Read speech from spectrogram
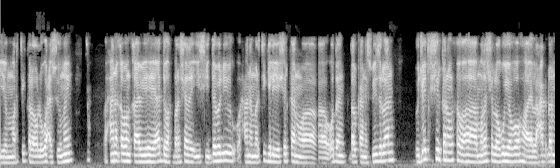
iyo marti kale oo lagu casuumay. Waxaana qaban qaabiyey hay'adda waxbarashada e c w waxaana martigeliyey shirkan waa wadan dalkan switzerland ujeedka shirkan wuxuu ahaa madasha loogu yabo hayo lacag dhan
